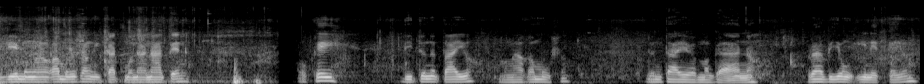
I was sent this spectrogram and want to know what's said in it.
Sige mga kamusang, ikat muna natin. Okay, dito na tayo mga kamusang. Doon tayo mag ano. Grabe yung init ngayon.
